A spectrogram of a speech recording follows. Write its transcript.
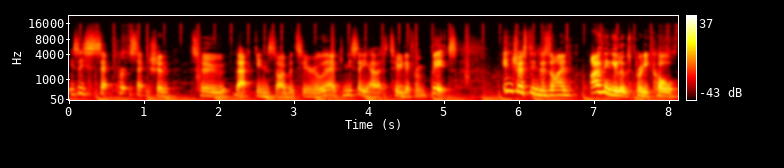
is a separate section to that inside material there. Can you see how that's two different bits? Interesting design. I think it looks pretty cool.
